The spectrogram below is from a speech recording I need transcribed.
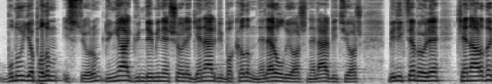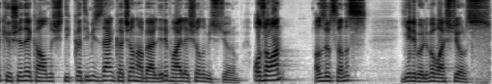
bunu yapalım istiyorum. Dünya gündemine şöyle genel bir bakalım neler oluyor, neler bitiyor. Birlikte böyle kenarda köşede kalmış dikkatimizden kaçan haberleri paylaşalım istiyorum. O zaman hazırsanız yeni bölüme başlıyoruz.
